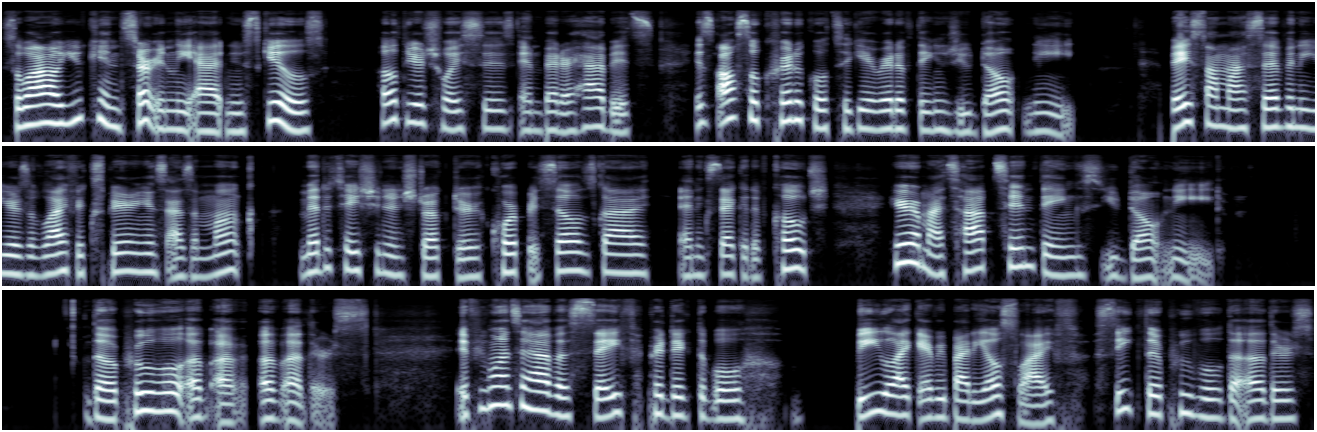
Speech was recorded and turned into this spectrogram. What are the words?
So while you can certainly add new skills, healthier choices, and better habits, it's also critical to get rid of things you don't need. Based on my 70 years of life experience as a monk, meditation instructor, corporate sales guy, and executive coach, here are my top 10 things you don't need. The approval of, of, of others. If you want to have a safe, predictable, be like everybody else life, seek the approval of the others,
